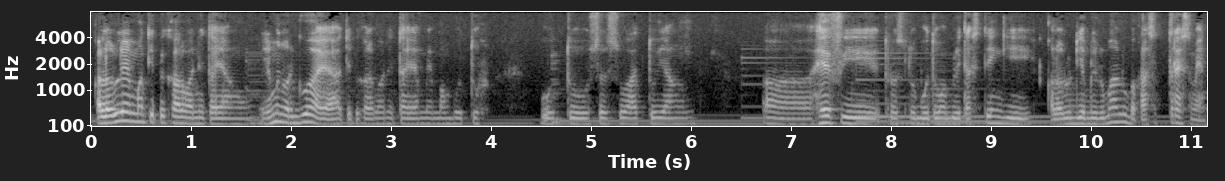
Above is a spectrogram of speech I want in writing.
kalau lu emang tipikal wanita yang ya menurut gua ya tipikal wanita yang memang butuh butuh sesuatu yang uh, heavy terus lu butuh mobilitas tinggi kalau lu diam di rumah lu bakal stres men.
